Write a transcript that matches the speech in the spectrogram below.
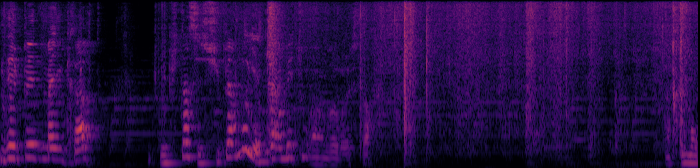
une épée de Minecraft. Mais putain c'est super beau, il y a de l'herbe et tout. Ah on va ouvrir. Ah, bon.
